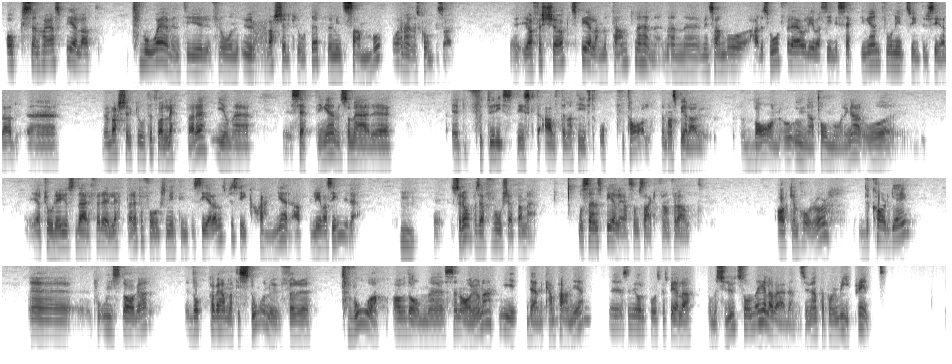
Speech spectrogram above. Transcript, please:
Och sen har jag spelat två äventyr från Ur varselklotet med min sambo och en av hennes kompisar. Eh, jag har försökt spela MUTANT med henne men eh, min sambo hade svårt för det och leva sig in i settingen för hon är inte så intresserad. Men varselklotet var lättare i och med settingen som är eh, ett futuristiskt alternativt 80-tal där man spelar barn och unga tonåringar. Och jag tror det är just därför det är lättare för folk som inte är intresserade av en specifik genre att leva sig in i det. Mm. Så det hoppas jag får fortsätta med. Och sen spelar jag som sagt framförallt Arkham Horror, The Card Game, eh, på onsdagar. Dock har vi hamnat i stå nu för två av de eh, scenarierna i den kampanjen eh, som vi håller på att ska spela, de är slutsålda i hela världen, så vi väntar på en reprint.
